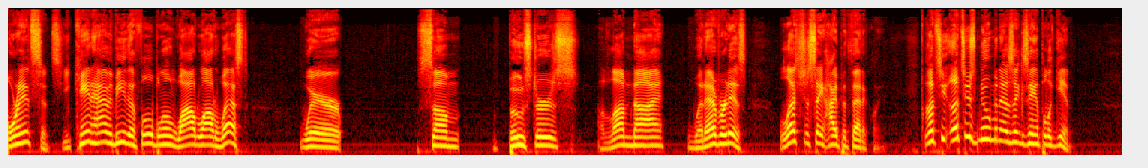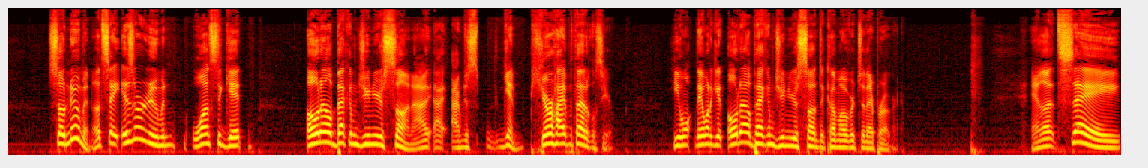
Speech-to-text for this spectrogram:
For instance, you can't have it be the full blown wild, wild west where some boosters, alumni, whatever it is, let's just say hypothetically. Let's let's use Newman as an example again. So Newman, let's say Isidore Newman wants to get Odell Beckham Jr.'s son. I, I I'm just again pure hypotheticals here. He want, they want to get Odell Beckham Jr.'s son to come over to their program. And let's say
